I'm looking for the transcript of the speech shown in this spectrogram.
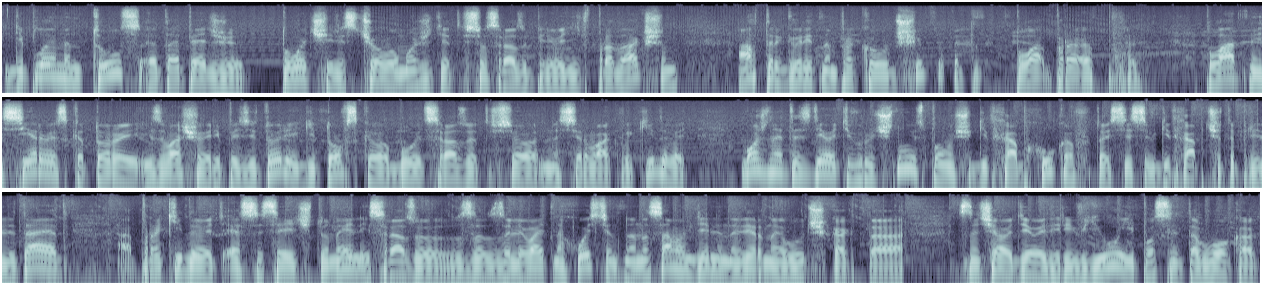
Deployment Tools — это опять же то, через что вы можете это все сразу переводить в продакшн. Автор говорит нам про CodeShip, это пла- про- платный сервис, который из вашего репозитория гитовского будет сразу это все на сервак выкидывать. Можно это сделать и вручную с помощью GitHub хуков. То есть, если в GitHub что-то прилетает, а, прокидывать SSH туннель и сразу за заливать на хостинг. Но на самом деле, наверное, лучше как-то сначала делать ревью, и после того, как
